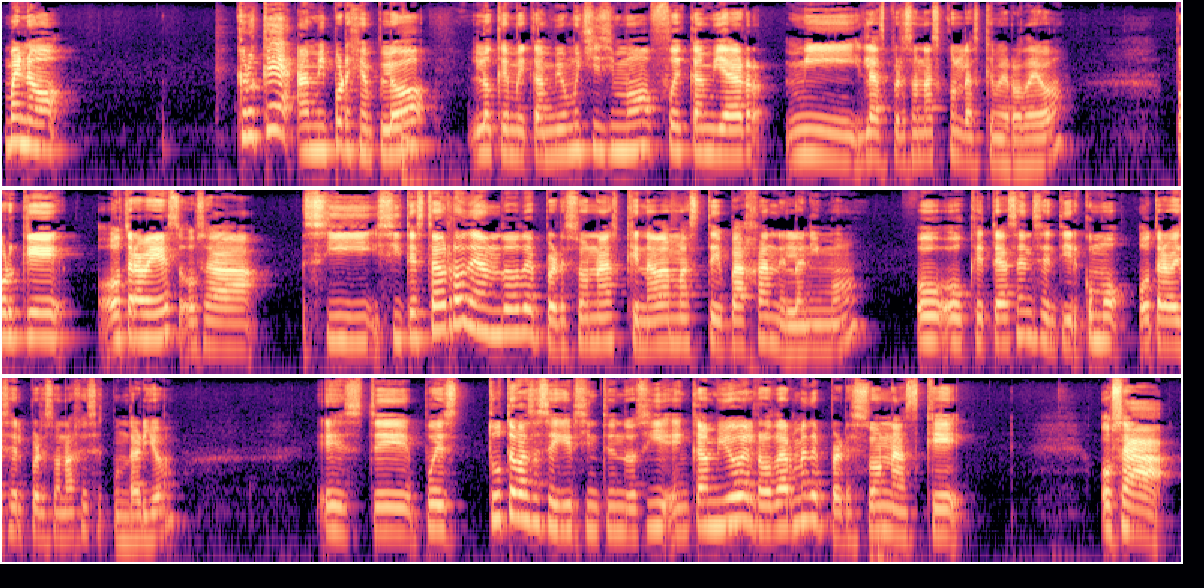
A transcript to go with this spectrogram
Bueno, creo que a mí, por ejemplo, lo que me cambió muchísimo fue cambiar mi, las personas con las que me rodeo. Porque, otra vez, o sea, si, si te estás rodeando de personas que nada más te bajan el ánimo o, o que te hacen sentir como otra vez el personaje secundario, este, pues tú te vas a seguir sintiendo así. En cambio, el rodearme de personas que, o sea,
